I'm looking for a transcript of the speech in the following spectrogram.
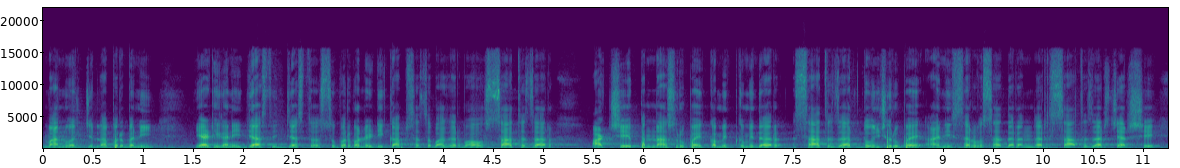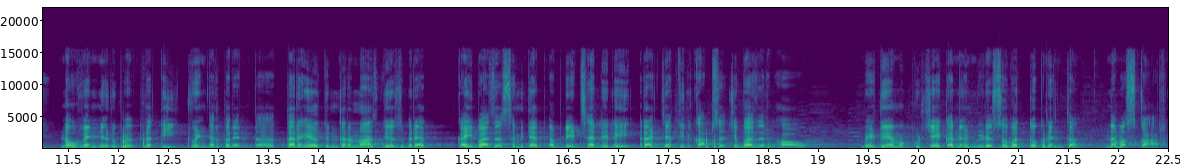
मानवत जिल्हा परभणी. या ठिकाणी जास्तीत जास्त सुपर क्वालिटी कापसाचा बाजारभाव सात हजार आठशे पन्नास रुपये कमीत कमी दर सात हजार दोनशे रुपये आणि सर्वसाधारण दर सात हजार चारशे नव्याण्णव रुपये प्रति क्विंटलपर्यंत. तर हे होते मित्रांनो आज दिवसभरात काही बाजार समित्यात अपडेट झालेले राज्यातील कापसाचे बाजारभाव. भेटूया मग पुढच्या एका नवीन व्हिडिओसोबत तोपर्यंत नमस्कार.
